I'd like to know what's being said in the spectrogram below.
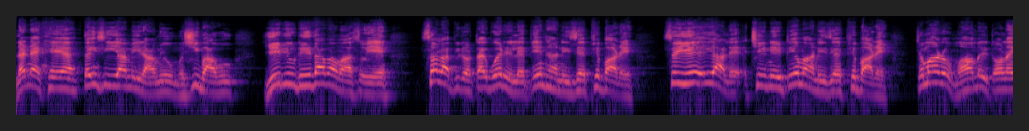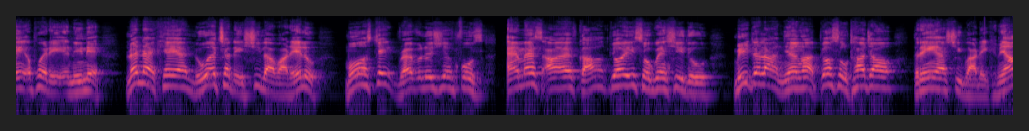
လက်နက်ခဲယမ်းတင်စီရမိတာမျိုးမရှိပါဘူးရေပြူဒေသဘက်မှာဆိုရင်ဆက်လက်ပြီးတော့တိုက်ပွဲတွေလည်းပြင်းထန်နေစေဖြစ်ပါတယ်စစ်ရေးအရာလည်းအခြေအနေတင်းမာနေစေဖြစ်ပါတယ် ကျမတို့မဟာမိတ်တော်လိုင်းအဖွဲ့တွေအနေနဲ့လက်နက်ခဲယမ်းလိုအပ်ချက်တွေရှိလာပါတယ်လို့ Mon State Revolution Force MSRF ကပြောရေးဆိုခွင့်ရှိသူမိတလညံကပြောဆိုထားကြောင်းသတင်းရရှိပါတယ်ခင်ဗျာ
